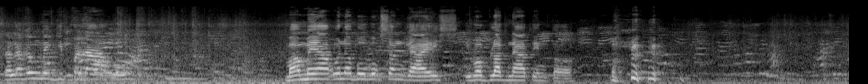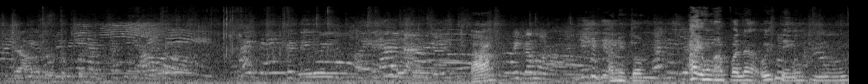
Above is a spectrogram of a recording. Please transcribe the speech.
Talagang may gift pala ako. Mamaya ako na bubuksan guys. Iba-vlog natin to. ha? Ano ito? Ay, nga pala. Uy, thank you.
